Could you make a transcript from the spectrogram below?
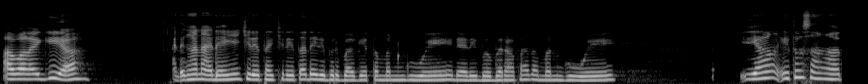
apalagi ya dengan adanya cerita-cerita dari berbagai temen gue dari beberapa temen gue yang itu sangat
